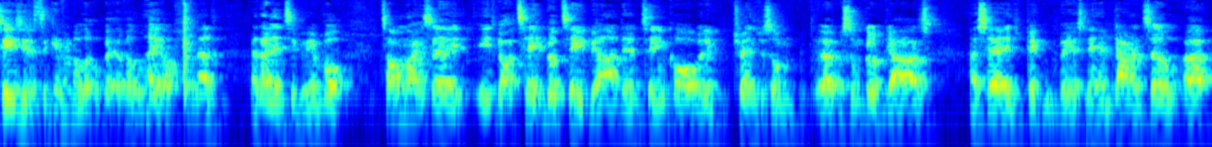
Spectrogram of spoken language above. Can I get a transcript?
just to give him a little bit of a layoff and then and then interview him. But Tom, like I say, he's got a, good team behind him. Team Kaobon, he trains with some uh, with some good guys. I say his big biggest name, Darren Till. Uh,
